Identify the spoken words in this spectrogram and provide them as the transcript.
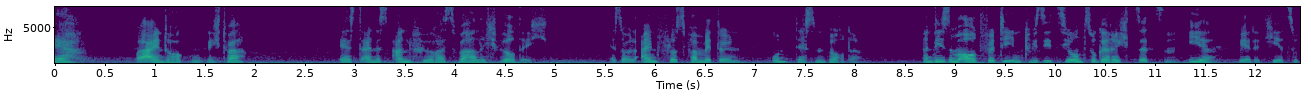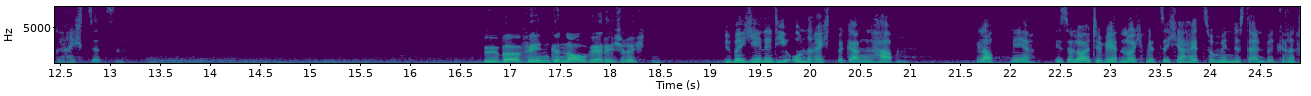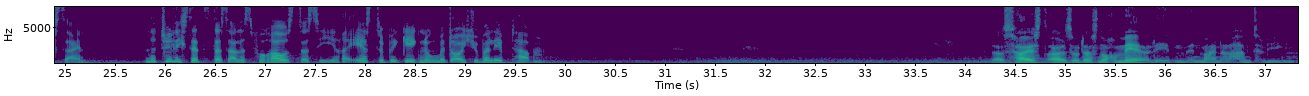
Ja, beeindruckend, nicht wahr? Er ist eines Anführers wahrlich würdig. Er soll Einfluss vermitteln und dessen Bürde. An diesem Ort wird die Inquisition zu Gericht sitzen. Ihr werdet hier zu Gericht sitzen. Über wen genau werde ich richten? Über jene, die Unrecht begangen haben. Glaubt mir, diese Leute werden euch mit Sicherheit zumindest ein Begriff sein. Natürlich setzt das alles voraus, dass sie ihre erste Begegnung mit euch überlebt haben. Das heißt also, dass noch mehr Leben in meiner Hand liegen.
